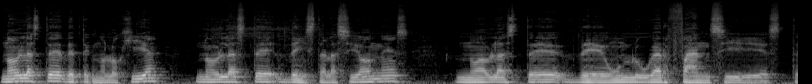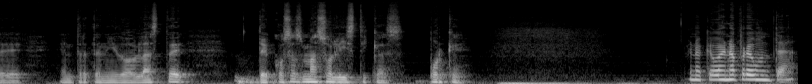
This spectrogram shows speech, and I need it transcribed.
No hablaste de tecnología, no hablaste de instalaciones, no hablaste de un lugar fancy, este, entretenido. Hablaste de cosas más holísticas. ¿Por qué? Bueno, qué buena pregunta.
